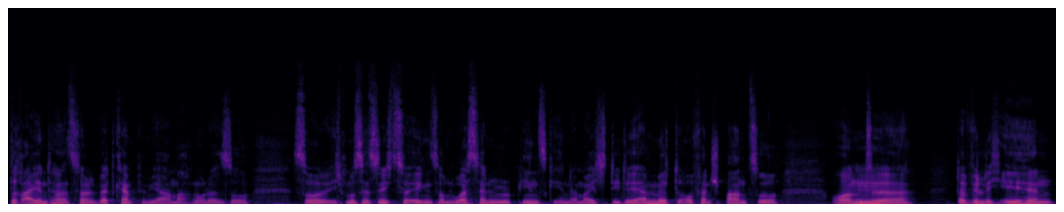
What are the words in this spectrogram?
drei internationale Wettkämpfe im Jahr machen oder so. So, ich muss jetzt nicht zu irgendeinem so Western Europeans gehen. Da mache ich die DM mit auf entspannt so und mhm. äh, da will ich eh hin.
